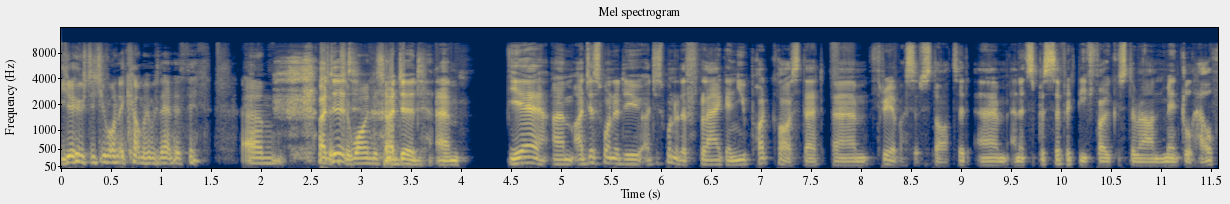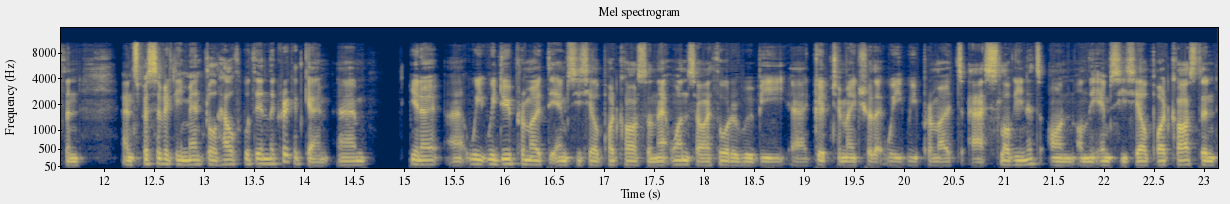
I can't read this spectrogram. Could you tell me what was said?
You, did you want to come in with anything? Um, I to- did. to wind us I up? did. Um, yeah. Um, I just wanted to. I just wanted to flag a new podcast that um, three of us have started, um, and it's specifically focused around mental health and and specifically mental health within the cricket game. Um, you know, uh, we we do promote the MCCL podcast on that one, so I thought it would be uh, good to make sure that we we promote uh, slogging it on on the MCCL podcast and.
